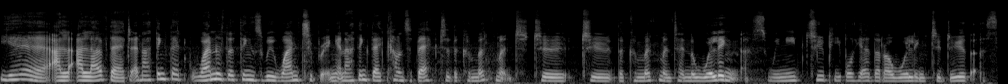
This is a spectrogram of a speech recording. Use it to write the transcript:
Yeah, I, I love that, and I think that one of the things we want to bring, and I think that comes back to the commitment, to to the commitment and the willingness. We need two people here that are willing to do this.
